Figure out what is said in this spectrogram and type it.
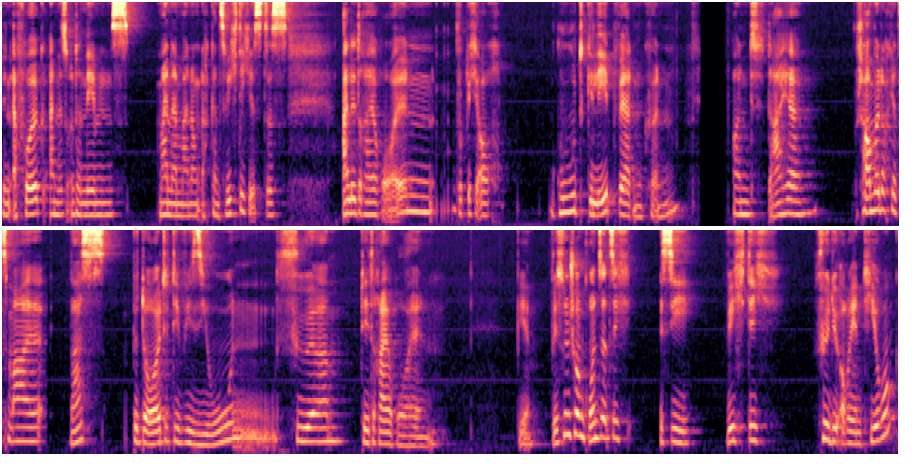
den Erfolg eines Unternehmens meiner Meinung nach ganz wichtig ist, dass alle drei Rollen wirklich auch gut gelebt werden können. Und daher schauen wir doch jetzt mal, was bedeutet die Vision für die drei Rollen. Wir wissen schon, grundsätzlich ist sie wichtig für die Orientierung,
